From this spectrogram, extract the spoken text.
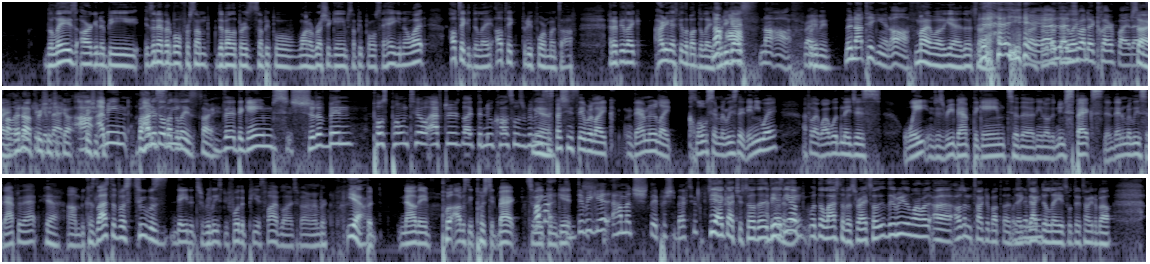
Delays are going to be it's inevitable for some developers. Some people want to rush a game. Some people say, "Hey, you know what? I'll take a delay. I'll take three, four months off." And I feel like, how do you guys feel about delays? Not what do you guys? off, not off, right? What do you mean? They're not taking it off. My well, yeah, that's yeah, right. I, I just wanted to clarify that. Sorry, but like no, they kick it appreciate you. back. Cal- Uh, appreciate I mean, But how do you feel about delays? Sorry. The the games should have been postponed till after like the new consoles released, Yeah. especially since they were like damn near like close and released it anyway. I feel like why wouldn't they just wait and just revamp the game to the you know the new specs and then release it after that? Yeah. Um, because Last of Us Two was dated to release before the PS5 launch, if I remember. Yeah. But now they've put obviously pushed it back so How they mu- can get. Did we get how much they pushed it back to? yeah, I got you. So the, the it was in idea with The Last of Us, right? So the reason why uh, I was going to talk about the, the exact delays, what they're talking about.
